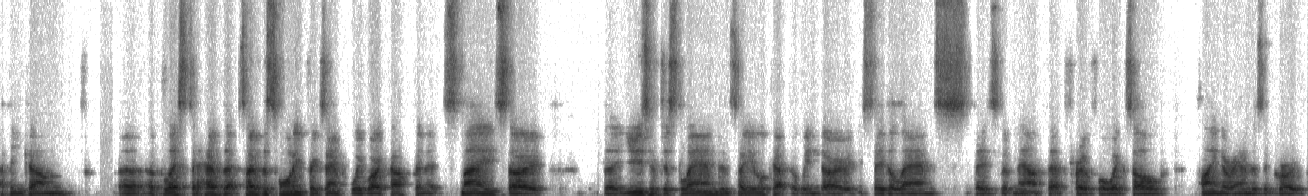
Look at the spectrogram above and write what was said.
I think, um, are, are blessed to have that. So this morning, for example, we woke up and it's May. So the ewes have just lambed, and so you look out the window and you see the lambs. They're sort of now about three or four weeks old, playing around as a group,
